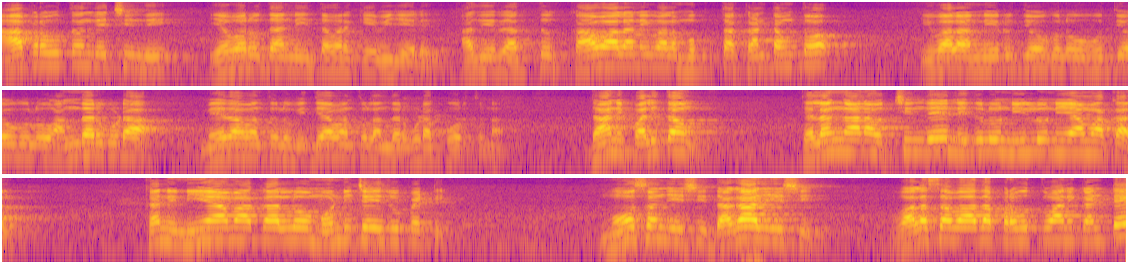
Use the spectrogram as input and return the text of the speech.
ఆ ప్రభుత్వం తెచ్చింది ఎవరు దాన్ని ఇంతవరకు ఏమీ చేయలేదు. అది రద్దు కావాలని ఇవాళ ముక్త కంఠంతో ఇవాళ నిరుద్యోగులు ఉద్యోగులు అందరూ కూడా మేధావంతులు విద్యావంతులు అందరూ కూడా కోరుతున్నారు. దాని ఫలితం తెలంగాణ వచ్చిందే నిధులు నీళ్ళు నియామకాలు. కానీ నియామకాల్లో మొండి చేయి చూపెట్టి మోసం చేసి దగా చేసి వలసవాద ప్రభుత్వానికంటే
